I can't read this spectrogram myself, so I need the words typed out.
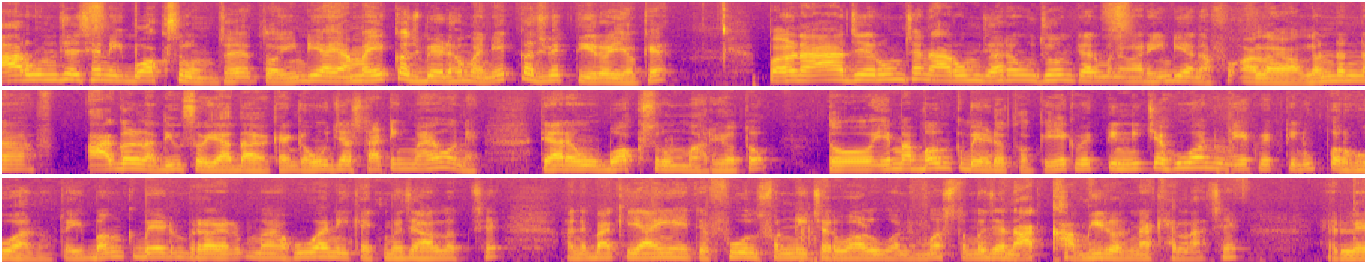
આ રૂમ જે છે ને એ બોક્સ રૂમ છે. તો ઇન્ડિયા આમાં એક જ બેડ હમાય ને એક જ વ્યક્તિ રહી શકે. પણ આ જે રૂમ છે ને, આ રૂમ જ્યારે હું જોઉં ત્યારે મને મારા ઇન્ડિયાના લંડનના આગળના દિવસો યાદ આવે. કારણ કે હું જ્યાં સ્ટાર્ટિંગમાં આવ્યો ને, ત્યારે હું બોક્સ રૂમમાં રહ્યો હતો. તો એમાં બંક બેડ હતો કે એક વ્યક્તિ નીચે હોવાનું ને એક વ્યક્તિને ઉપર હોવાનું. તો એ બંક બેડમાં હોવાની કંઈક મજા અલગ છે. અને બાકી અહીંયા તે ફૂલ ફર્નિચરવાળું અને મસ્ત મજાના આખા મિરર નાખેલા છે. એટલે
